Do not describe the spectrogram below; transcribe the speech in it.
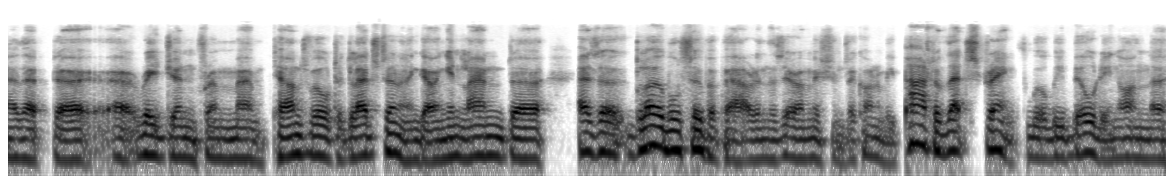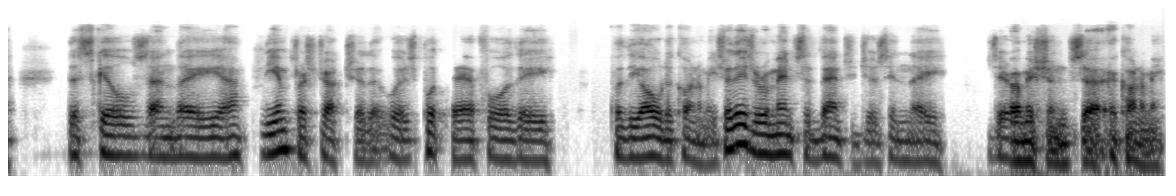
uh, that uh, uh, region from um, Townsville to Gladstone and going inland as a global superpower in the zero emissions economy. Part of that strength will be building on the the skills and the uh, the infrastructure that was put there for the for the old economy. So these are immense advantages in the zero emissions uh, economy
